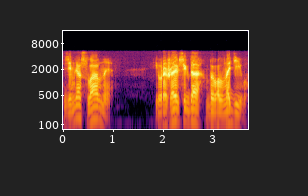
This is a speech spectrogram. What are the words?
Земля славная, и урожай всегда бывал на диву.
